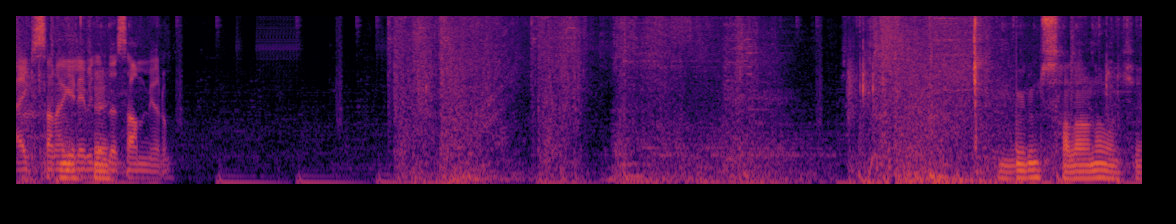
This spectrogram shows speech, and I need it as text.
Belki sana gelebilir de sanmıyorum. Bölüm salağına bak ya.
